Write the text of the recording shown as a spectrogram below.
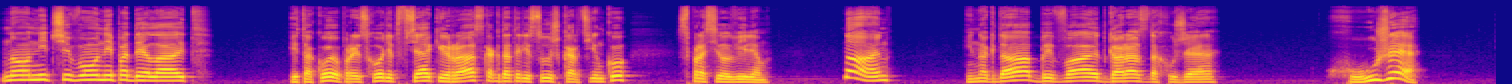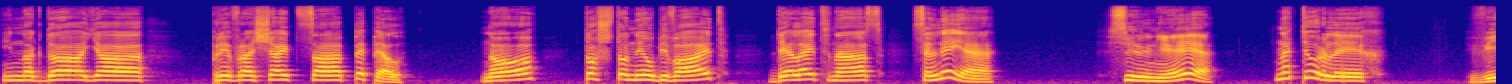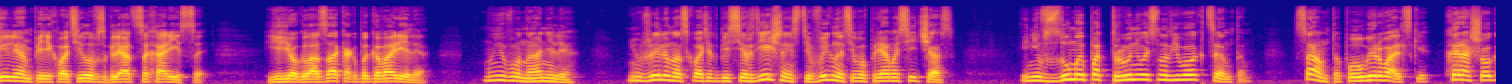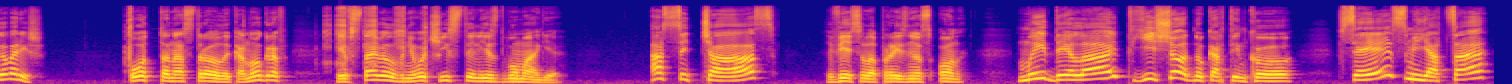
но ничего не поделает». «И такое происходит всякий раз, когда ты рисуешь картинку?» — спросил Вильям. «Найн, иногда бывает гораздо хуже». «Хуже?» «Иногда я превращается в пепел. Но то, что не убивает, делает нас сильнее». «Сильнее?» «Натюрлих». Вильям перехватил взгляд Сахарисы. Ее глаза как бы говорили. «Мы его наняли. Неужели у нас хватит бессердечности выгнать его прямо сейчас? И не вздумай подтрунивать над его акцентом. Сам-то по-убервальски. Хорошо говоришь?» Отто настроил иконограф и вставил в него чистый лист бумаги. «А сейчас», — весело произнес он, — «мы делаем еще одну картинку. Все смеяться?»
